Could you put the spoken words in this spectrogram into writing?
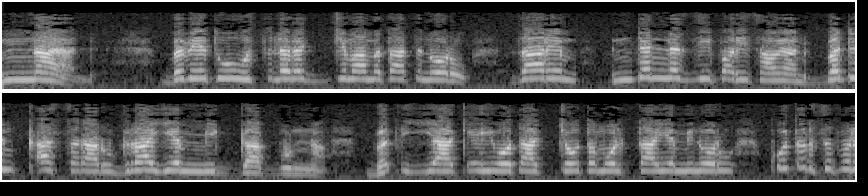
እናያለን። በቤቱ ውስጥ ለረጅም ዓመታት ኖረው ዛሬም እንደነዚህ ፈሪሳውያን በድንቅ አሰራሩ ግራ የሚጋቡና በጥያቄ ሕይወታቸው ተሞልታ የሚኖሩ ቁጥር ስፍር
